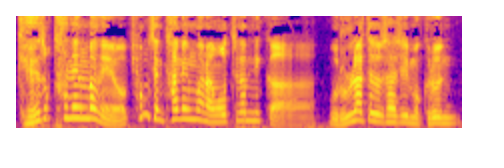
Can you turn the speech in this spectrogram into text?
계속 탄핵만 해요. 평생 탄핵만 하면 어떡합니까? 뭐, 룰라 때도 사실 뭐 그런,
